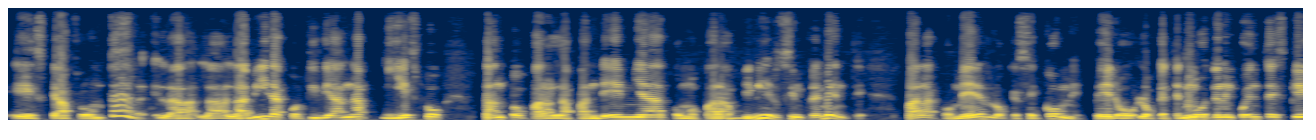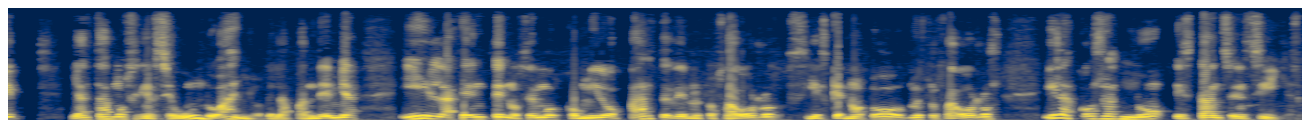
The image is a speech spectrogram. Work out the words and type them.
este, afrontar la, la, vida cotidiana y esto tanto para la pandemia como para vivir simplemente, para comer lo que se come. Pero lo que tenemos que tener en cuenta es que ya estamos en el segundo año de la pandemia y la gente nos hemos comido parte de nuestros ahorros, si es que no todos nuestros ahorros, y las cosas no están sencillas.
